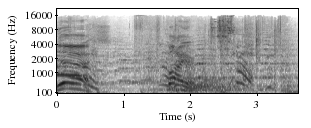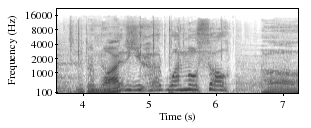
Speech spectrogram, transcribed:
Yes. Fire. He's making him watch. You hurt one more soul. Oh,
